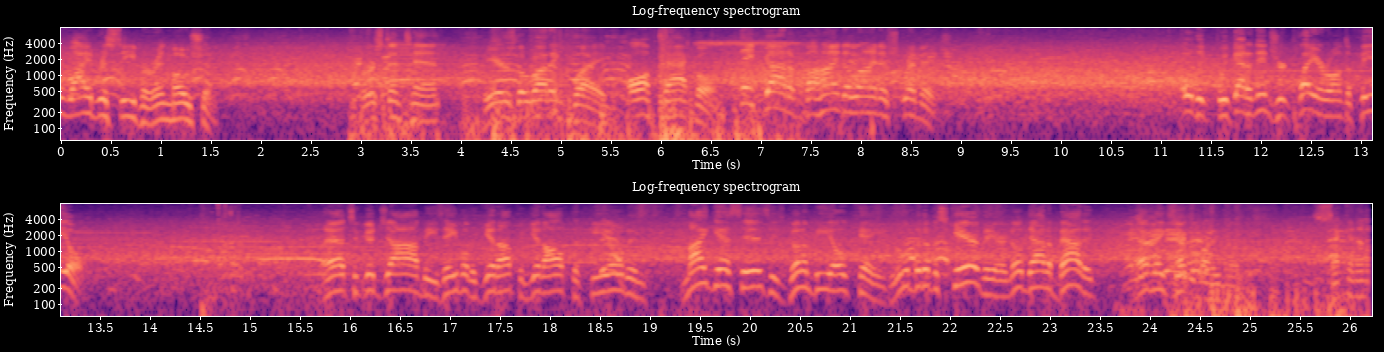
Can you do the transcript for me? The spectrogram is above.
The wide receiver in motion. First and 10. Here's the running play. Off tackle. They've got him behind the line of scrimmage. Oh, we've got an injured player on the field. That's a good job. He's able to get up and get off the field, and my guess is he's going to be okay. A little bit of a scare there, no doubt about it. That makes everybody nervous. Second and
